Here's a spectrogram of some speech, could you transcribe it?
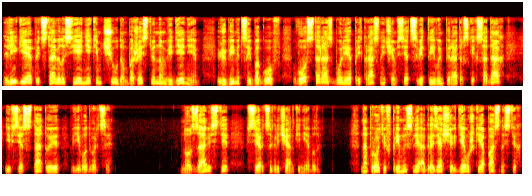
Лигия представилась ей неким чудом, божественным видением, любимицей богов, в сто раз более прекрасной, чем все цветы в императорских садах и все статуи в его дворце. Но зависти в сердце гречанки не было. Напротив, при мысли о грозящих девушке опасностях,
